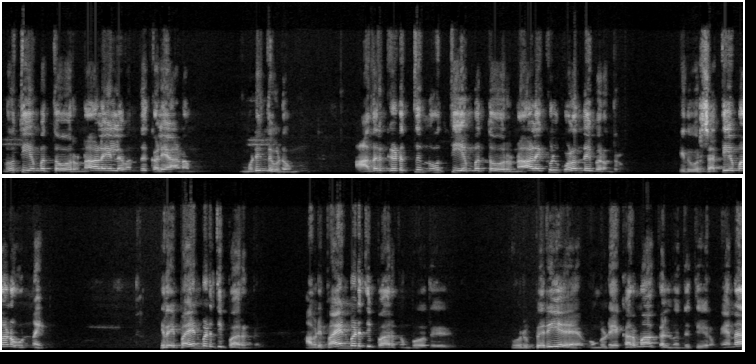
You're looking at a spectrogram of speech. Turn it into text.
நூத்தி எண்பத்தோரு நாளையில வந்து கல்யாணம் முடிந்துவிடும். அதற்கடுத்து நூத்தி எண்பத்தோரு நாளைக்குள் குழந்தை பிறந்துடும் இது ஒரு சத்தியமான உண்மை. இதை பயன்படுத்தி பாருங்கள். அப்படி பயன்படுத்தி பார்க்கும்போது ஒரு பெரிய உங்களுடைய கர்மாக்கள் வந்து தீரும். ஏன்னா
